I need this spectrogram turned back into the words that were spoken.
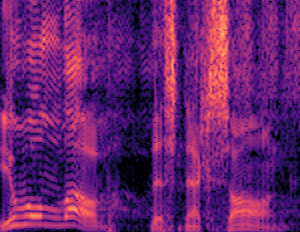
You will love this next song.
